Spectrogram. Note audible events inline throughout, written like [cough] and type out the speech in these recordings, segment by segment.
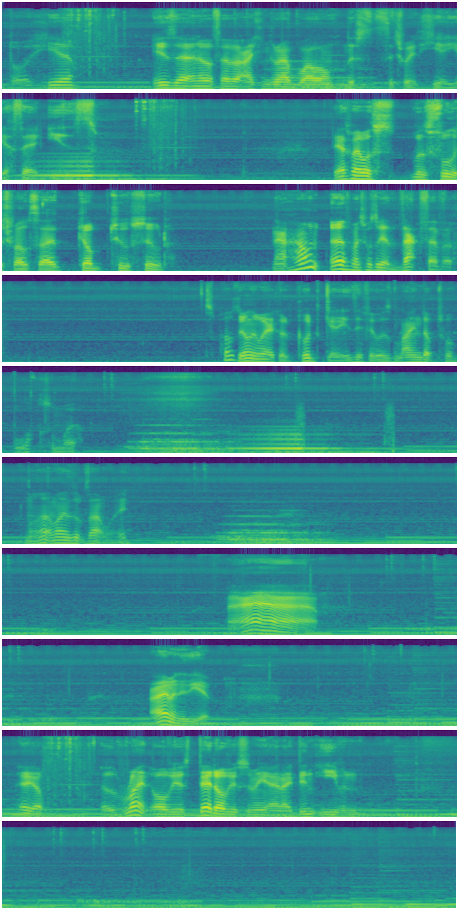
door here. Is there another feather I can grab while on this situated here? Yes, there is. That's why I was was foolish, folks. I jumped too soon. Now, how on earth am I supposed to get that feather? I suppose the only way I could, could get it is if it was lined up to a block somewhere. Well, that lines up that way. Ah! I'm an idiot. There you go. It was right obvious, dead obvious to me, and I didn't even...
